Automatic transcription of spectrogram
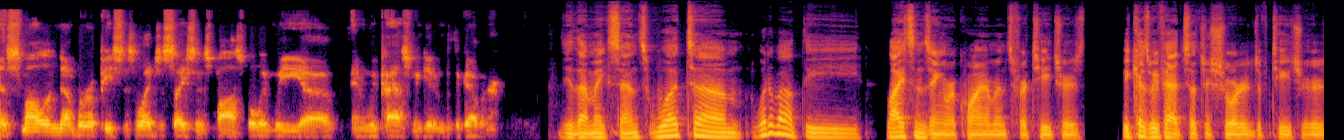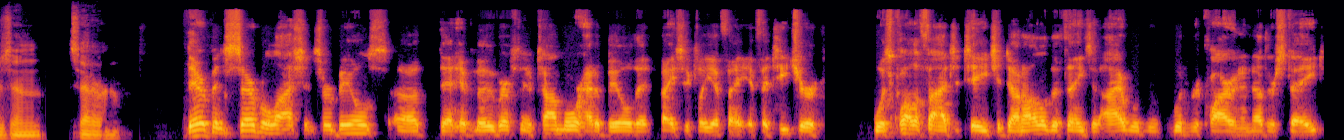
as small a number of pieces of legislation as possible, and we uh, and we pass them and get them to the governor. Yeah, that makes sense. What um, what about the licensing requirements for teachers? Because we've had such a shortage of teachers and et cetera there have been several licensure bills uh, that have moved. Representative Tom Moore had a bill that basically, if a if a teacher was qualified to teach, had done all of the things that I would would require in another state,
